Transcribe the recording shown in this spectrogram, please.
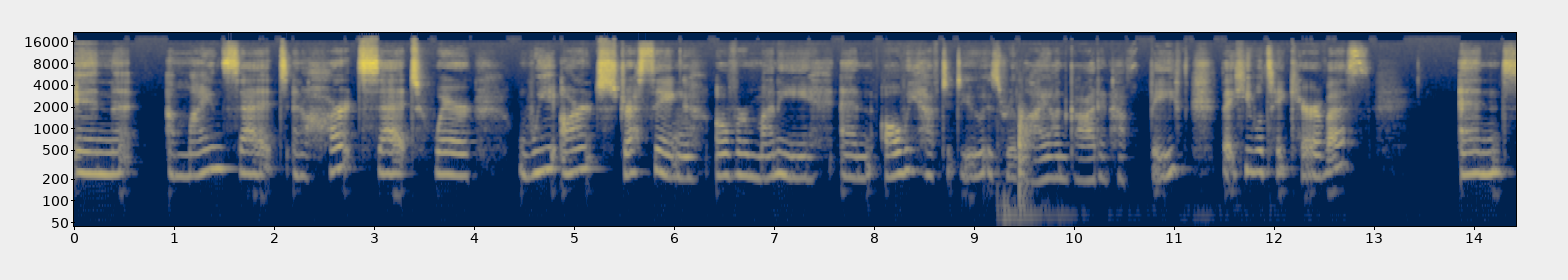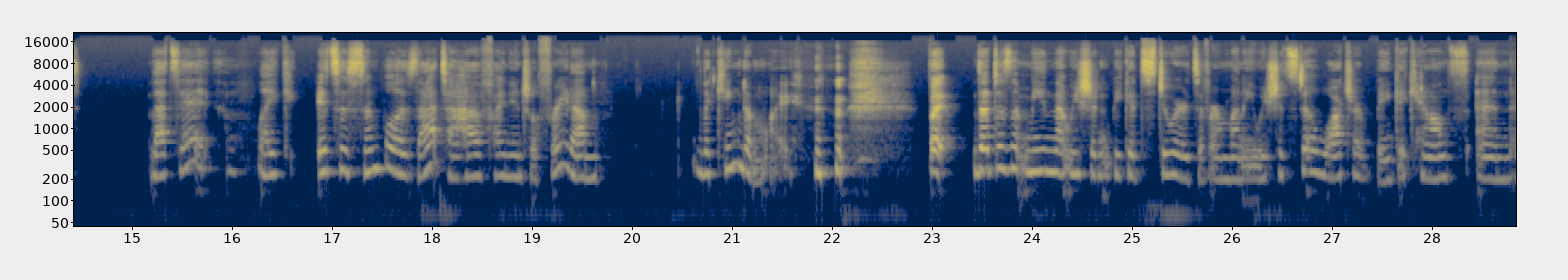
in a mindset and a heart set where we aren't stressing over money, and all we have to do is rely on God and have faith that He will take care of us. And that's it. Like, it's as simple as that to have financial freedom the kingdom way. but that doesn't mean that we shouldn't be good stewards of our money. We should still watch our bank accounts and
